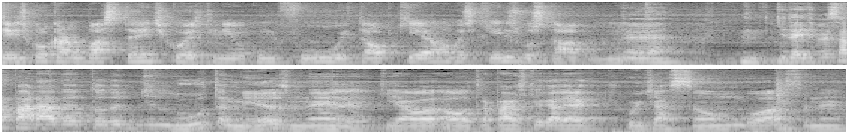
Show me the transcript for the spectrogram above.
Eles colocaram bastante coisa, que nem o kung fu e tal, porque era uma coisa que eles gostavam muito. É. Que daí teve essa parada toda de luta mesmo, né? Que é a, a outra parte que a galera que curte ação gosta, né?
